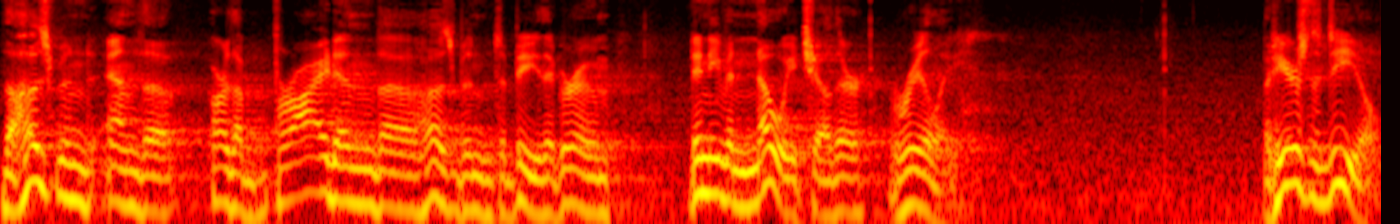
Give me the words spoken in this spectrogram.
the husband and the or the bride and the husband to be, the groom, didn't even know each other really. But here's the deal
